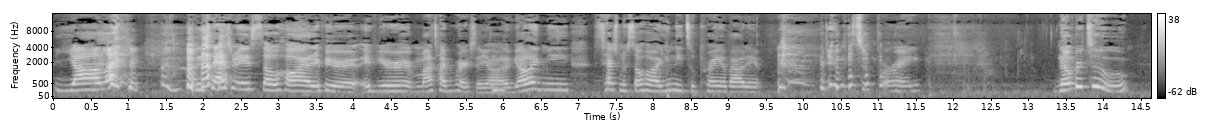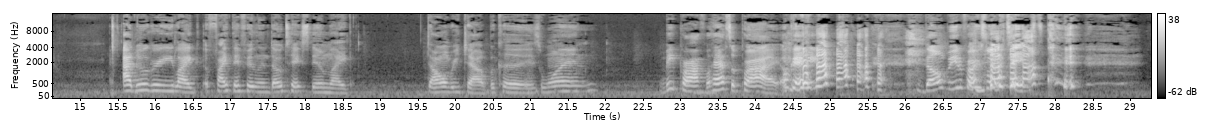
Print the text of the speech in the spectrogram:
y'all like detachment is so hard if you're if you're my type of person, y'all. If y'all like me, detachment is so hard, you need to pray about it. you need to pray. Number two, I do agree, like fight that feeling, don't text them, like don't reach out because one be prideful. Have some pride, okay? Don't be the first one to text.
